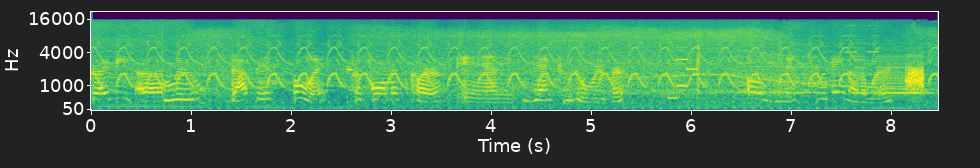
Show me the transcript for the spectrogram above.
driving a blue Vapid Bullet performance car in Zancudo River. All units remain on alert.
